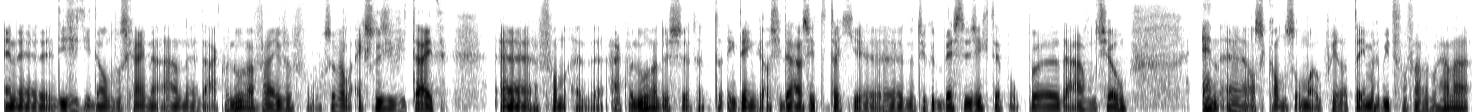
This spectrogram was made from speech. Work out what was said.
En uh, die ziet hij dan verschijnen aan de Aquanura vijver voor zowel exclusiviteit van de Aquanura. Dus ik denk als je daar zit dat je natuurlijk het beste zicht hebt op de avondshow. En als kans om ook weer dat themagebied van Vader Morgana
